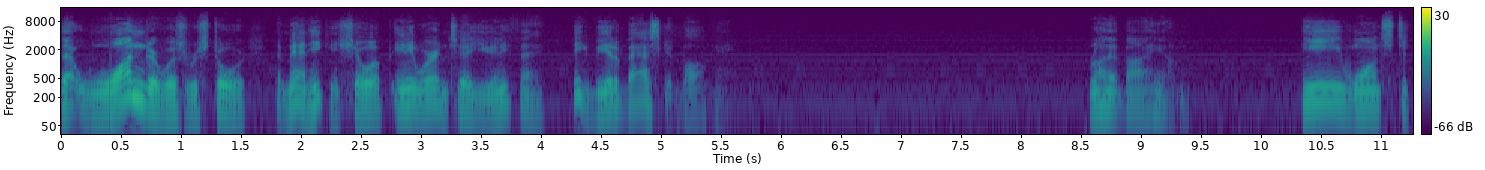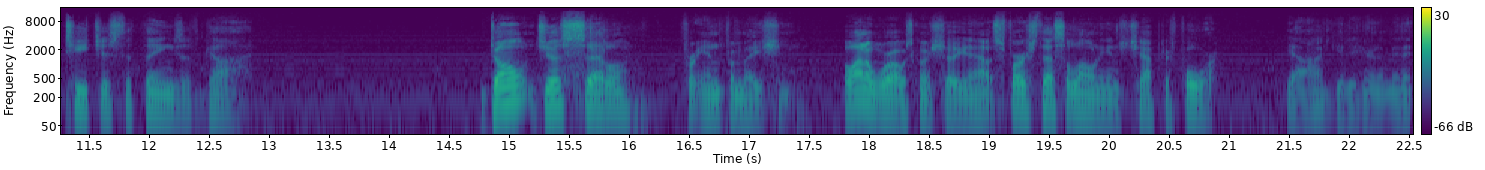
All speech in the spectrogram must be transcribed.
That wonder was restored. That man, he can show up anywhere and tell you anything. He could be at a basketball game. Run it by him. He wants to teach us the things of God. Don't just settle for information. Oh, I know where I was going to show you now. It's 1 Thessalonians chapter 4. Yeah, I'll get it here in a minute.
